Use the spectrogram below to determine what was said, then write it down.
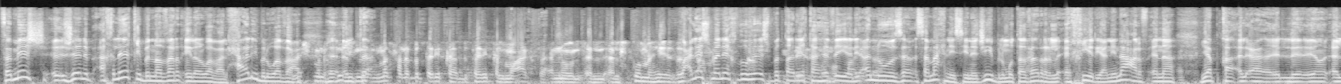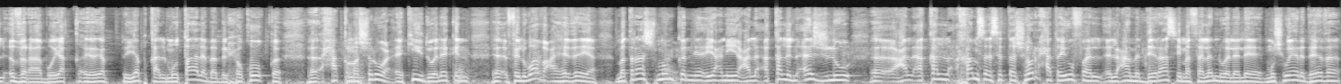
فماش جانب أخلاقي بالنظر إلى الوضع الحالي بالوضع مش المسألة بالطريقة بالطريقة الطريقة المعاكسة انه الحكومة هي وعلاش ما ناخذوهاش بالطريقة هذه لأنه سامحني سي نجيب المتضرر الأخير يعني نعرف أن يبقى الإضراب ويبقى المطالبة بالحقوق آه، حق مشروع أكيد ولكن آه، في الوضع هذايا ما تراش ممكن يعني على الأقل نأجلوا آه، على الأقل خمسة ستة اشهر حتى يوفى العام الدراسي مثلا ولا لا؟ مش وارد هذا؟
